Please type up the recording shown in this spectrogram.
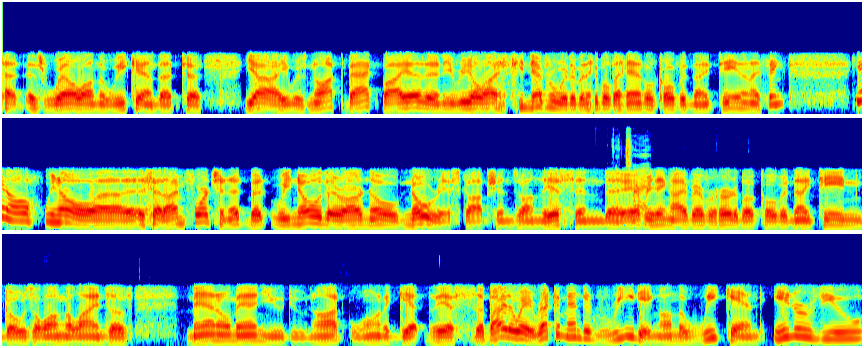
that as well on the weekend that, uh, yeah, he was knocked back by it and he realized he never would have been able to handle COVID 19. And I think you know, we know. Uh, I said I'm fortunate, but we know there are no no risk options on this, and uh, right. everything I've ever heard about COVID nineteen goes along the lines of. Man, oh man, you do not want to get this. Uh, by the way, recommended reading on the weekend interview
